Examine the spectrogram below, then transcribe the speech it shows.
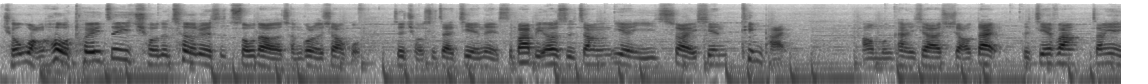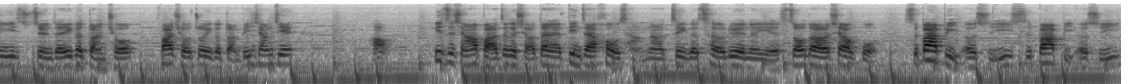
球往后推，这一球的策略是收到了成功的效果，这球是在界内，十八比二十，张燕怡率先听牌。好，我们看一下小戴的接发，张燕怡选择一个短球发球做一个短兵相接，好。一直想要把这个小戴呢定在后场，那这个策略呢也收到了效果，十八比二十一，十八比二十一。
